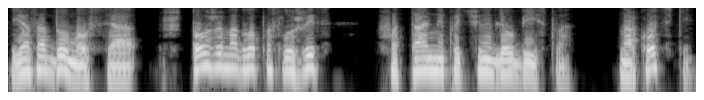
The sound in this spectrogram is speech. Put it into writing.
Я задумался, что же могло послужить фатальной причиной для убийства? Наркотики?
